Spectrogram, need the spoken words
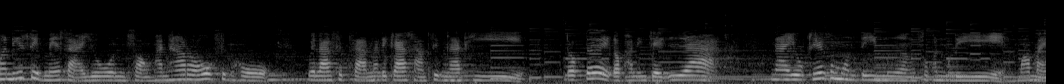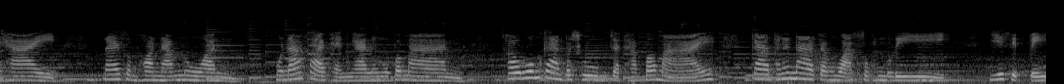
วันที่ 10 เมษายน 2566 เวลา 13นาฬิกา30 นาที ดรเอกพันธ์อินใจเอื้อ นายกเทศมนตรีเมืองสุพรรณบุรีมอบหมายให้ นายสมพรน้ำนวล หัวหน้าฝ่ายแผนงานและงบประมาณ เข้าร่วมการประชุมจัดทำเป้าหมาย การพัฒนาจังหวัดสุพรรณบุรี 20 ปี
